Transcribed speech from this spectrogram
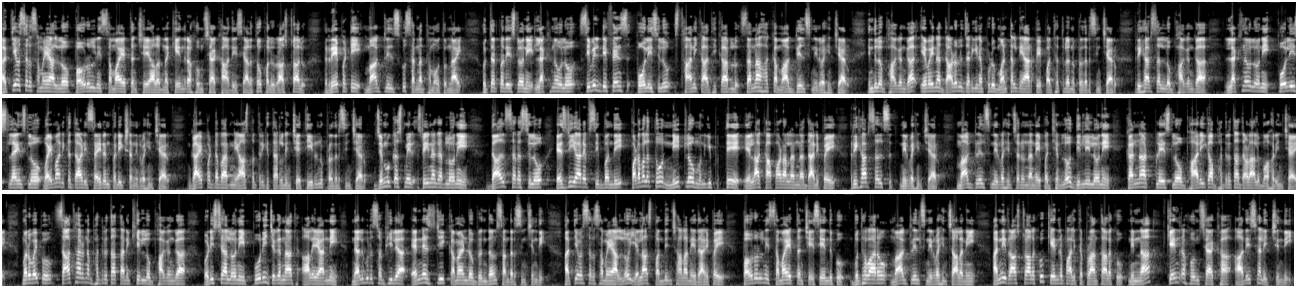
అత్యవసర సమయాల్లో పౌరుల్ని సమాయత్తం చేయాలన్న కేంద్ర హోంశాఖ ఆదేశాలతో పలు రాష్ట్రాలు రేపటి మాక్ డ్రిల్స్కు సన్నద్దమవుతున్నాయి ఉత్తరప్రదేశ్లోని లఖనౌలో సివిల్ డిఫెన్స్ పోలీసులు స్థానిక అధికారులు సన్నాహక మాక్ డ్రిల్స్ నిర్వహించారు. ఇందులో భాగంగా ఏవైనా దాడులు జరిగినప్పుడు మంటల్ని ఆర్పే పద్ధతులను ప్రదర్శించారు. రిహార్సల్లో భాగంగా లఖనౌలోని పోలీస్ లైన్స్లో వైమానిక దాడి సైరన్ పరీక్ష నిర్వహించారు. గాయపడ్డ వారిని ఆసుపత్రికి తరలించే తీరును ప్రదర్శించారు. జమ్మూ కశ్మీర్ శ్రీనగర్లోని దాల్ సరస్సులో ఎస్డీఆర్ఎఫ్ సిబ్బంది పడవలతో నీటిలో మునిగితే ఎలా కాపాడాలన్న దానిపై రిహార్సల్స్ నిర్వహించారు. మాక్ డ్రిల్స్ నిర్వహించనున్న నేపథ్యంలో ఢిల్లీలోని కన్నాట్ ప్లేస్లో భారీగా భద్రతా దళాలు మోహరించాయి. మరోవైపు సాధారణ భద్రతా తనిఖీల్లో భాగంగా ఒడిశాలోని పూరి జగన్నాథ్ ఆలయాన్ని నలుగురు సభ్యుల ఎన్ఎస్జీ కమాండో బృందం సందర్శించింది. అత్యవసర సమయాల్లో ఎలా స్పందించాలనే దానిపై పౌరుల్ని సమాయత్తం చేసేందుకు బుధవారం మాక్ డ్రిల్స్ నిర్వహించాలని అన్ని రాష్ట్రాలకు కేంద్రపాలిత ప్రాంతాలకు నిన్న కేంద్ర హోంశాఖ ఆదేశాలు ఇచ్చింది.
